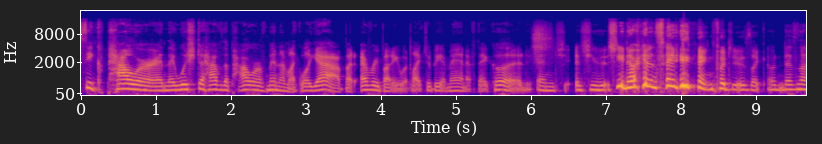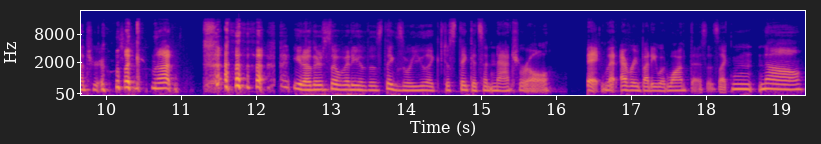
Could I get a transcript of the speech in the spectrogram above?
seek power and they wish to have the power of men. I'm like, well, yeah, but everybody would like to be a man if they could. And she, and she, she never didn't say anything, but she was like, oh, that's not true. like, not, you know, there's so many of those things where you like just think it's a natural thing that everybody would want this. It's like, no,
